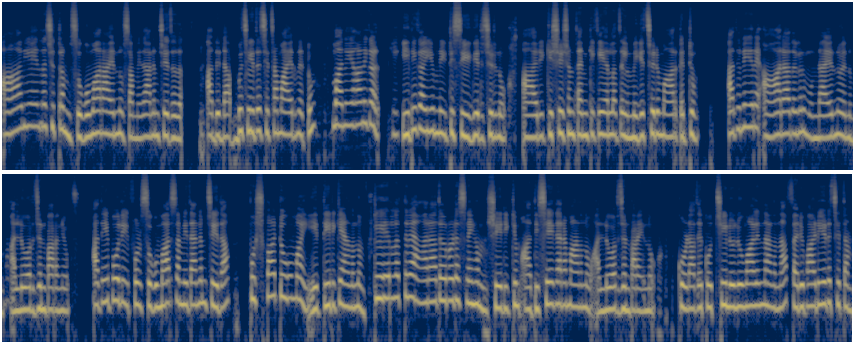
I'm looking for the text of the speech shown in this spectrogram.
ആര്യ എന്ന ചിത്രം സുകുമാർ ആയിരുന്നു സംവിധാനം ചെയ്തത്. അത് ഡബ്ബ് ചെയ്ത ചിത്രമായിരുന്നിട്ടും മലയാളികൾ ഇരു കൈയും നീട്ടി സ്വീകരിച്ചിരുന്നു. ആര്യയ്ക്ക് ശേഷം തനിക്ക് കേരളത്തിൽ മികച്ചൊരു മാർക്കറ്റും അതിലേറെ ആരാധകരും ഉണ്ടായിരുന്നു എന്നും അല്ലു അർജുൻ പറഞ്ഞു. അതേപോലെ ഇപ്പോൾ സുകുമാർ സംവിധാനം ചെയ്ത പുഷ്പ ടൂവുമായി എത്തിയിരിക്കുകയാണെന്നും കേരളത്തിലെ ആരാധകരുടെ സ്നേഹം ശരിക്കും അതിശയകരമാണെന്നും അല്ലു അർജുൻ പറയുന്നു. കൂടാതെ കൊച്ചി ലുലുമാളിൽ നടന്ന പരിപാടിയുടെ ചിത്രം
